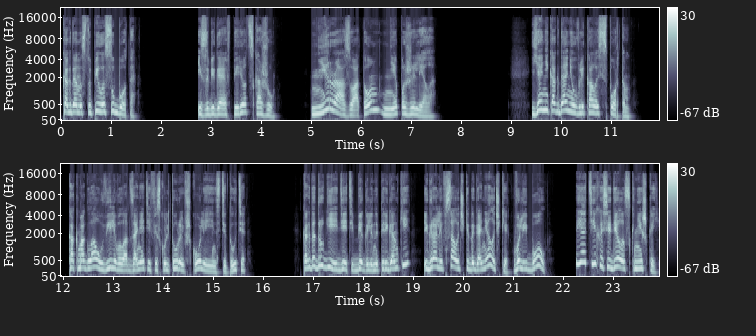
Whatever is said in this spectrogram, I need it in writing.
когда наступила суббота. И забегая вперед, скажу — ни разу о том не пожалела. Я никогда не увлекалась спортом. Как могла, увиливала от занятий физкультурой в школе и институте. Когда другие дети бегали на перегонки, играли в салочки-догонялочки, волейбол, я тихо сидела с книжкой.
